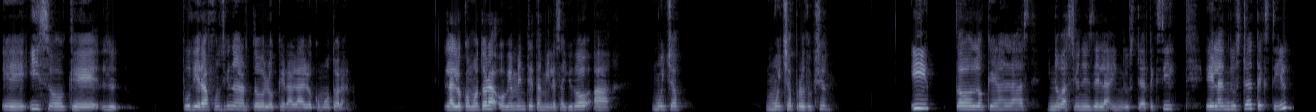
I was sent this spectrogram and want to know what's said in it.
eh, hizo que pudiera funcionar todo lo que era la locomotora. La locomotora obviamente también les ayudó a mucha mucha producción. Y todo lo que eran las innovaciones de la industria textil. En la industria textil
